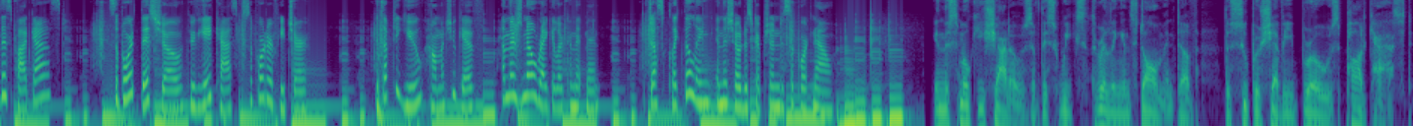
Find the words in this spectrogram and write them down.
this podcast? Support this show through the ACAST supporter feature. It's up to you how much you give, and there's no regular commitment. Just click the link in the show description to support now. In the smoky shadows of this week's thrilling installment of the Super Chevy Bros podcast,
